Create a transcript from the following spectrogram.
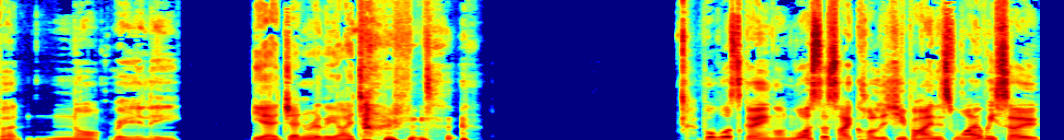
but not really. Yeah, generally I don't. but what's going on? What's the psychology behind this? Why are we so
